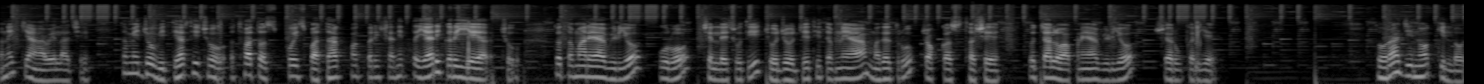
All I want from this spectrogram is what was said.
અને ક્યાં આવેલા છે. તમે જો વિદ્યાર્થી છો અથવા તો કોઈ સ્પર્ધાત્મક પરીક્ષાની તૈયારી કરી રહ્યા છો, તો તમારે આ વીડિયો પૂરો છેલ્લે સુધી જોજો, જેથી તમને આ મદદરૂપ ચોક્કસ થશે. તો ચાલો આપણે આ વીડિયો શરૂ કરીએ. ધોરાજીનો કિલ્લો,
